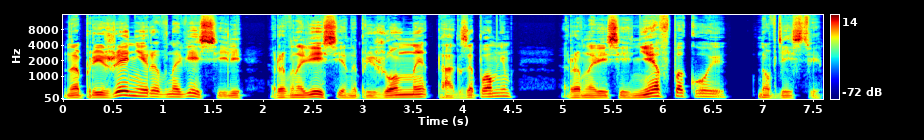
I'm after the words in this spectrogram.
Напряжение равновесия или равновесие напряженное, так запомним, равновесие не в покое, но в действии.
